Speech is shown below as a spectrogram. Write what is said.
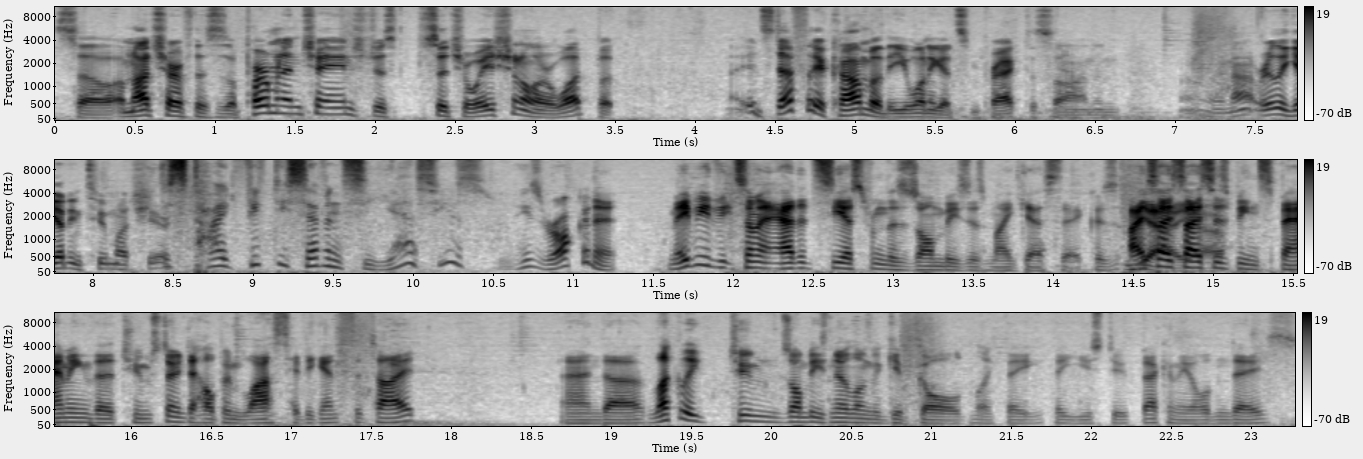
So I'm not sure if this is a permanent change, just situational or what, but it's definitely a combo that you want to get some practice on, and uh, we're not really getting too much here. This Tide 57 CS. He's he's rocking it. Maybe the, some added CS from the zombies is my guess there, because Ice Yeah, Ice Ice yeah. has been spamming the Tombstone to help him last hit against the Tide. And uh, luckily, Tomb Zombies no longer give gold like they, they used to back in the olden days.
